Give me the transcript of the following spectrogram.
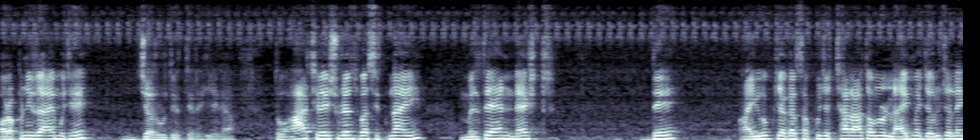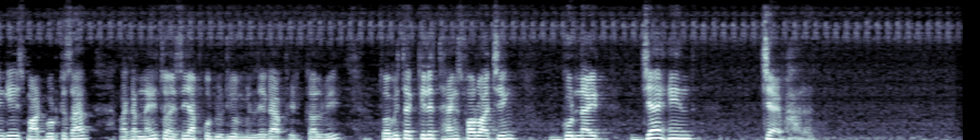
और अपनी राय मुझे ज़रूर देते रहिएगा। तो आज के लिए स्टूडेंट्स बस इतना ही। मिलते हैं नेक्स्ट डे आई होप कि अगर सब कुछ अच्छा रहा तो हम लोग लाइव में ज़रूर चलेंगे स्मार्ट बोर्ड के साथ। अगर नहीं तो ऐसे ही आपको वीडियो मिलेगा फिर कल भी। तो अभी तक के लिए thanks for watching good night जय हिंद। जय भारत।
